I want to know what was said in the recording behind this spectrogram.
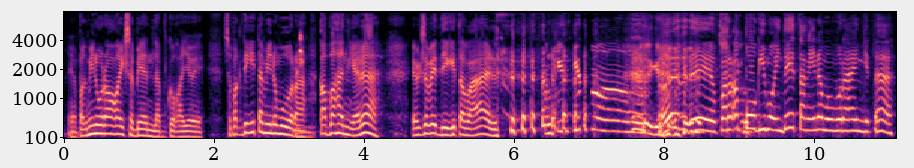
Ayan, pag minura ko kayo, sabihin, love ko kayo eh. So pag di kita minumura, kabahan ka na. Ibig sabihin, di kita mahal. Ang cute-cute mo. Oh, hindi. Parang ang pogi mo. Hindi, tangina, mumurahin kita.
